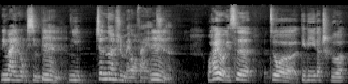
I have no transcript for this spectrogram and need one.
另外一种性别，嗯你真的是没有发言权。我还有一次坐滴滴的车，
